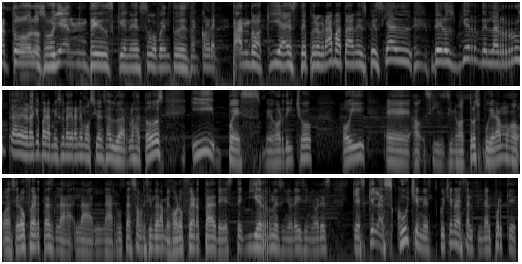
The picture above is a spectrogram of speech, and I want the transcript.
a todos los oyentes que en este momento se están conectando aquí a este programa tan especial de los viernes La Ruta. De verdad que para mí es una gran emoción saludarlos a todos y pues, mejor dicho, hoy eh, si, nosotros pudiéramos hacer ofertas, la, la- la ruta está ofreciendo la mejor oferta de este viernes, señoras y señores, que es que la escuchen, escuchen hasta el final porque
